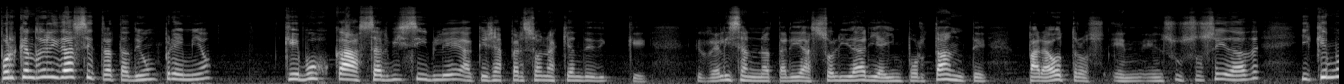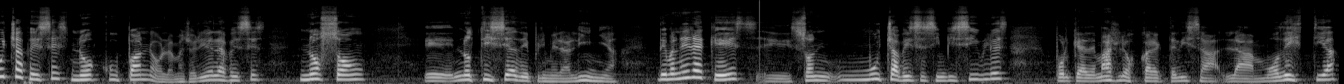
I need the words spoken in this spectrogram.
Porque en realidad se trata de un premio que busca ser visible a aquellas personas que, han que realizan una tarea solidaria importante para otros en, su sociedad y que muchas veces no ocupan, o la mayoría de las veces, no son eh, noticia de primera línea. De manera que es, eh, son muchas veces invisibles porque además los caracteriza la modestia,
